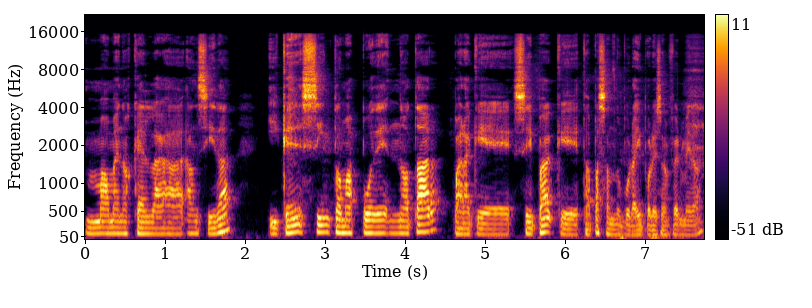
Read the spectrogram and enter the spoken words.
más o menos qué es la ansiedad y qué síntomas puede notar para que sepa que está pasando por ahí por esa enfermedad.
